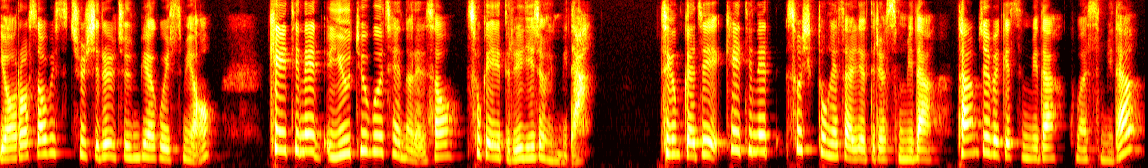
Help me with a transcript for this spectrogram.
여러 서비스 출시를 준비하고 있으며 KT넷 유튜브 채널에서 소개해 드릴 예정입니다. 지금까지 KT넷 소식통에서 알려드렸습니다. 다음 주에 뵙겠습니다. 고맙습니다.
